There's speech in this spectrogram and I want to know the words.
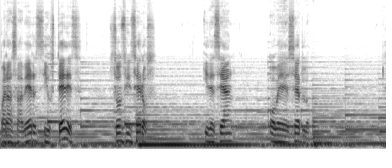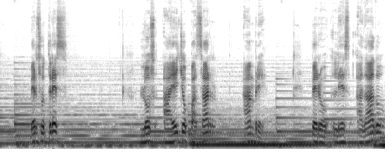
para saber si ustedes son sinceros y desean obedecerlo. Verso 3. Los ha hecho pasar hambre, pero les ha dado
